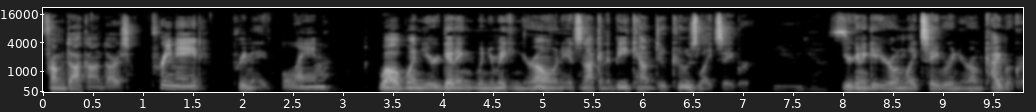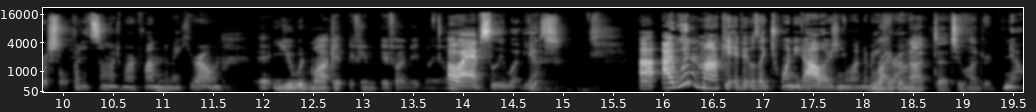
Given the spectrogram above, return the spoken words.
from Dok-Ondar's Pre-made. pre-made. Lame. Well, when you're getting when you're making your own, it's not going to be Count Dooku's lightsaber. Yeah, I guess. You're going to get your own lightsaber and your own kyber crystal. but it's so much more fun to make your own. Uh, You would mock it if you if I made my own. Oh, I absolutely would. Yes. Uh, I wouldn't mock it if it was like twenty dollars and you wanted to make right, but own. not uh, two hundred. No.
